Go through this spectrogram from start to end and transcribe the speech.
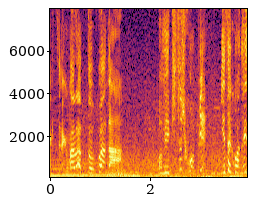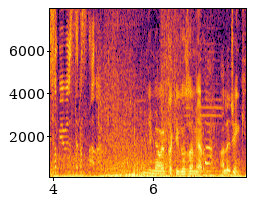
Satysfakcja gwarantowana. Powiem ci coś, chłopie. Nie zakładaj sobie Mr. Stana. Nie miałem takiego zamiaru, ale dzięki.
